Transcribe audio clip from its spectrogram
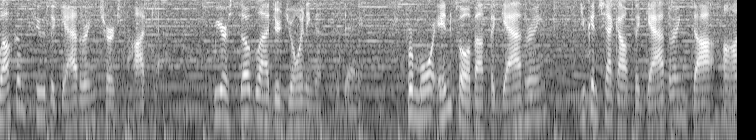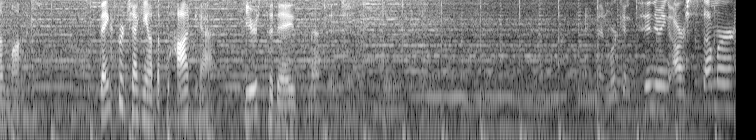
Welcome to the Gathering Church podcast. We are so glad you're joining us today. For more info about the Gathering, you can check out thegathering.online. Thanks for checking out the podcast. Here's today's message. And we're continuing our summer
